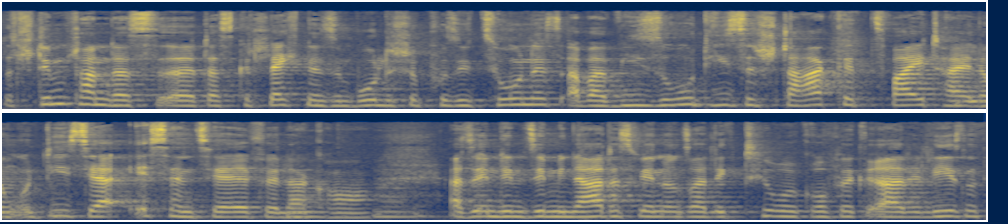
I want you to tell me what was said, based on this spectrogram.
das stimmt schon, dass äh, das Geschlecht eine symbolische Position ist, aber wieso diese starke Zweiteilung? Mhm. Und die ist ja essentiell für Lacan. Mhm. Also in dem Seminar, das wir in unserer Lektüregruppe gerade lesen,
